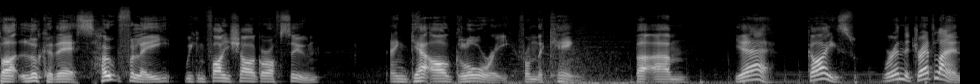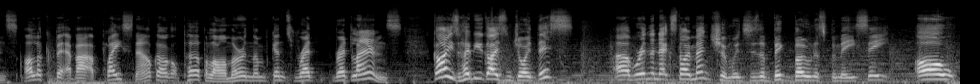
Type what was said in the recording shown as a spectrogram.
but look at this. Hopefully we can find Cha'Garoth soon and get our glory from the king. But um, yeah, guys, we're in the Dreadlands. I look a bit out of place now. I've got purple armor and I'm against red red lands. Guys, hope you guys enjoyed this. Uh, we're in the next dimension, which is a big bonus for me. See? Oh!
